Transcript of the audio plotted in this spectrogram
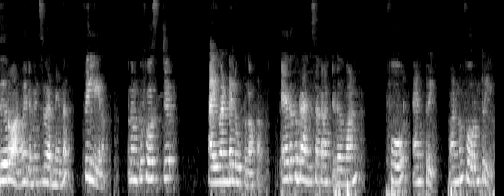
സീറോ ആണോ എലമെന്റ്സ് വരണേന്ന് ഫിൽ ചെയ്യണം. അപ്പോൾ നമുക്ക് ഫസ്റ്റ് ഐ വണ്ണിന്റെ ലൂപ്പ് നോക്കാം. ഏതൊക്കെ ബ്രാഞ്ചസാണ് connected one four and three വണ്ണും ഫോറും ത്രീയും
